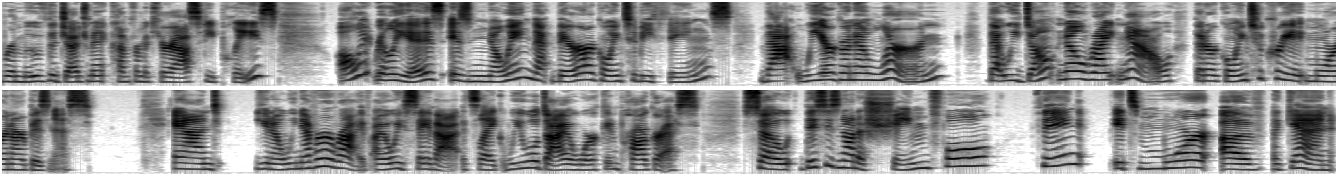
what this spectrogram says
remove the judgment, come from a curiosity place, all it really is, is knowing that there are going to be things that we are going to learn that we don't know right now that are going to create more in our business. And, you know, we never arrive. I always say that. It's like we will die a work in progress. So this is not a shameful thing. It's more of, again,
